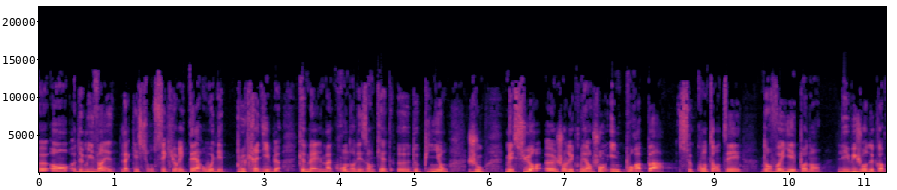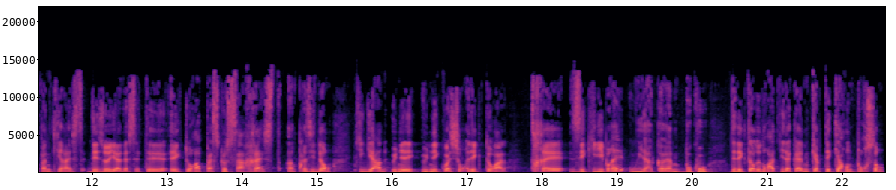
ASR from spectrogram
euh, en 2020. Et la question sécuritaire, où elle est plus crédible qu'Emmanuel Macron dans les enquêtes euh, d'opinion, joue. Mais sur euh, Jean-Luc Mélenchon, il ne pourra pas se contenter d'envoyer pendant les huit jours de campagne qui restent des œillades à cet électorat, parce que ça reste un président qui garde une, une équation électorale très équilibrée, où il a quand même beaucoup d'électeurs de droite. Il a quand même capté 40%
